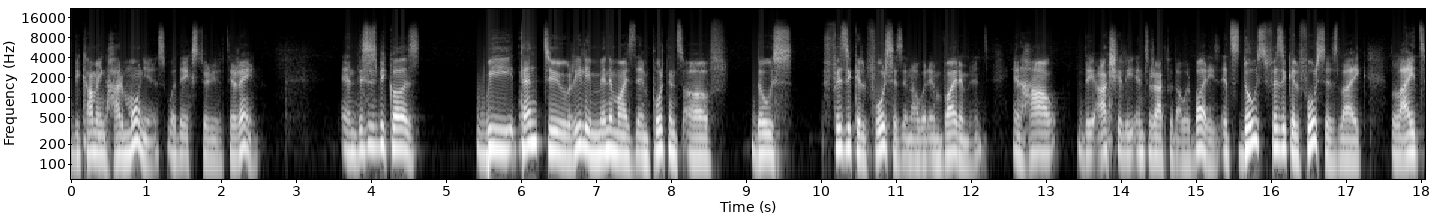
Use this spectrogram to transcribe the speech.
becoming harmonious with the exterior terrain. And this is because we tend to really minimize the importance of those physical forces in our environment and how they actually interact with our bodies. It's those physical forces like light,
